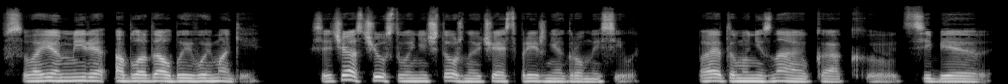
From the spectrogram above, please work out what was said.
В своем мире обладал боевой магией. Сейчас чувствую ничтожную часть прежней огромной силы. Поэтому не знаю, как э, тебе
